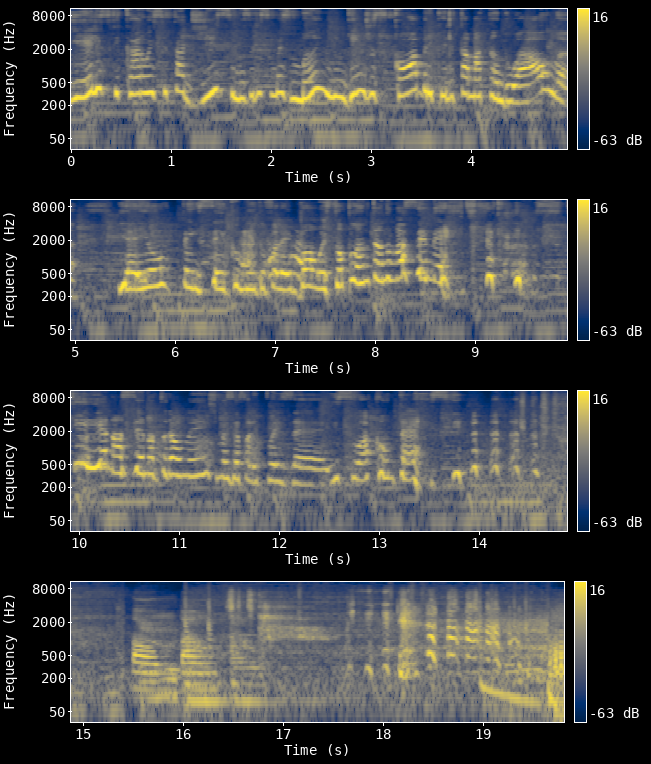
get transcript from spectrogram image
E eles ficaram excitadíssimos. Eles disseram, mas mãe, ninguém descobre que ele tá matando aula? E aí eu pensei comigo, eu falei, bom, eu estou plantando uma semente aqui, que ia nascer naturalmente, mas eu falei, pois é, isso acontece. Bom, bom.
